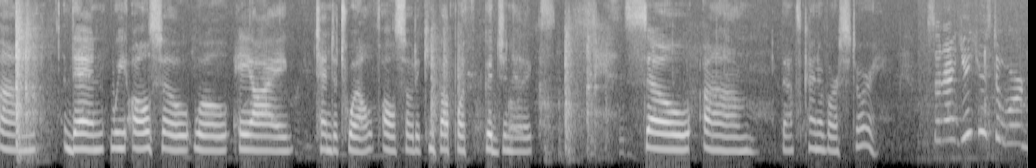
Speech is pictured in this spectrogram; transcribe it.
um, then we also will AI 10 to 12 also to keep up with good genetics. So um, that's kind of our story. So now you used the word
